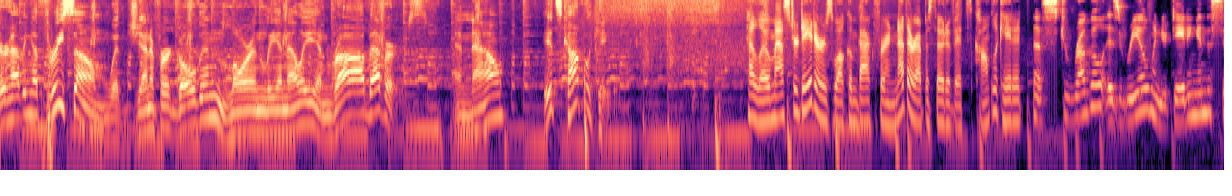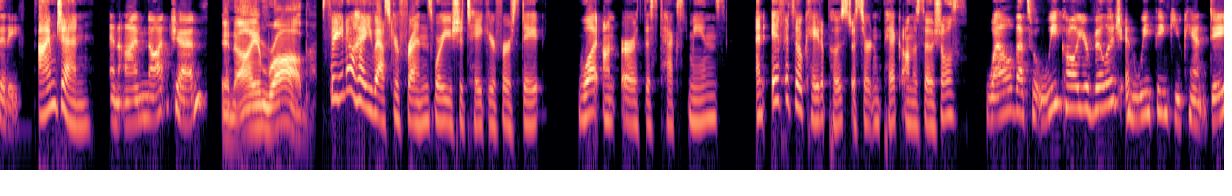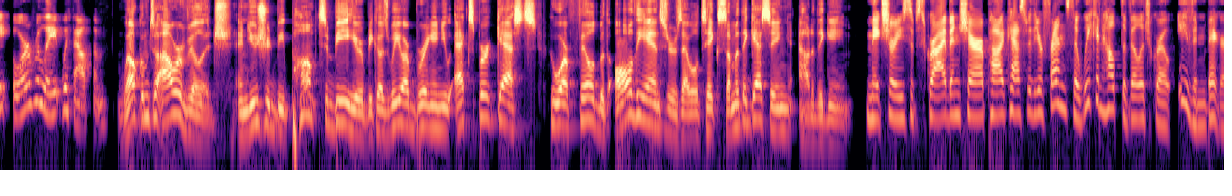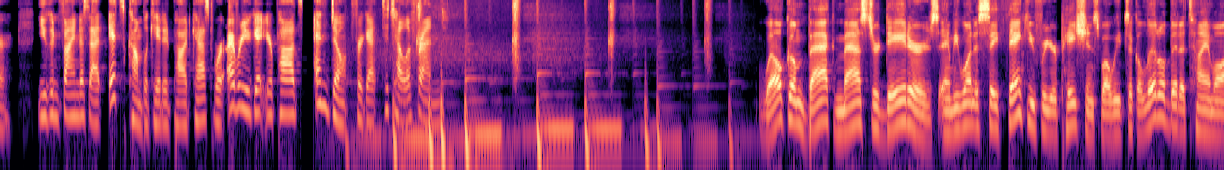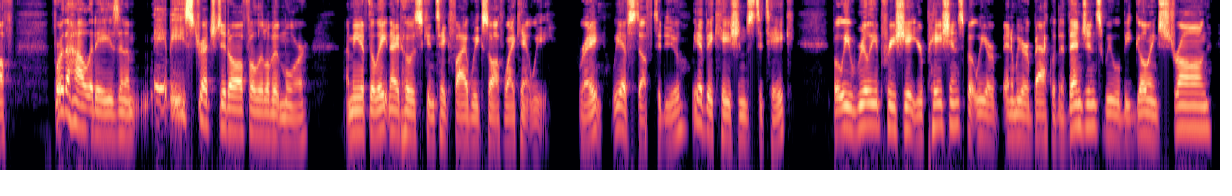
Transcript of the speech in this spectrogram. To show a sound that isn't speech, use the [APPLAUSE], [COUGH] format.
you're having a threesome with Jennifer Golden, Lauren Leonelli, and Rob Evers. And now, it's complicated. Hello, Master Daters. Welcome back for another episode of It's Complicated. The struggle is real when you're dating in the city. I'm Jen. And I'm not Jen. And I am Rob. So, you know how you ask your friends where you should take your first date? What on earth this text means? And if it's okay to post a certain pic on the socials? Well, that's what we call your village, and we think you can't date or relate without them. Welcome to our village, and you should be pumped to be here because we are bringing you expert guests who are filled with all the answers that will take some of the guessing out of the game. Make sure you subscribe and share our podcast with your friends so we can help the village grow even bigger. You can find us at It's Complicated Podcast wherever you get your pods, and don't forget to tell a friend. Welcome back, Master Daters. And we want to say thank you for your patience while we took a little bit of time off for the holidays and um, maybe stretched it off a little bit more. I mean, if the late night host can take five weeks off, why can't we? Right? We have stuff to do, we have vacations to take. But we really appreciate your patience. But we are, and we are back with a vengeance. We will be going strong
